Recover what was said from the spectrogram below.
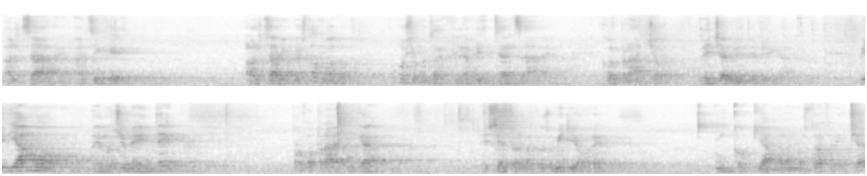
alzare, anziché alzare in questo modo, o possiamo tranquillamente alzare col braccio leggermente piegato. Vediamo velocemente, prova pratica è sempre la cosa migliore, incocchiamo la nostra freccia,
